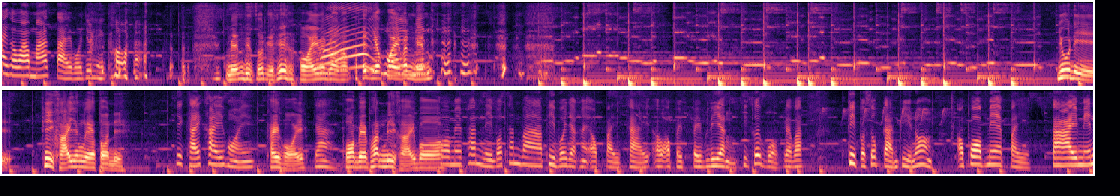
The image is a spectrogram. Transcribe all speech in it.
ยเขาว่าหมาตายบ่อยู่นี่เขาว่าเหม็นที่สุดก็คือหอยแมันบ่ครับว้ายอย่าปล่อยมันเหม็นหอยเหม็อยู่นี่ พี่ขายยังแน่ตอนนี้พพี่ขายไข่หอยไข่หอยจ้าพ่อแม่พันธุ์มีขายบ่พ่อแม่พันธุ์นี่บ่ท่านว่าพี่บ่อยากให้เอาไปขายเอาเอาไปไปเลี้ยงพี่เคยบอกแล้วว่าพี่ประสบการณ์พี่น้อง เอาพ่อแม่ไป ตายเหม็น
